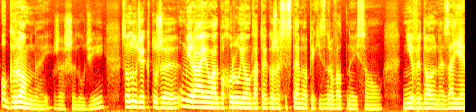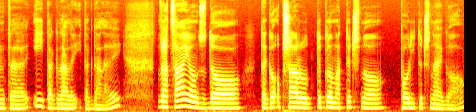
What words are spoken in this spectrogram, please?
ogromnej rzeszy ludzi. Są ludzie, którzy umierają albo chorują dlatego, że systemy opieki zdrowotnej są niewydolne, zajęte i tak dalej, i tak dalej. Wracając do tego obszaru dyplomatyczno-politycznego,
